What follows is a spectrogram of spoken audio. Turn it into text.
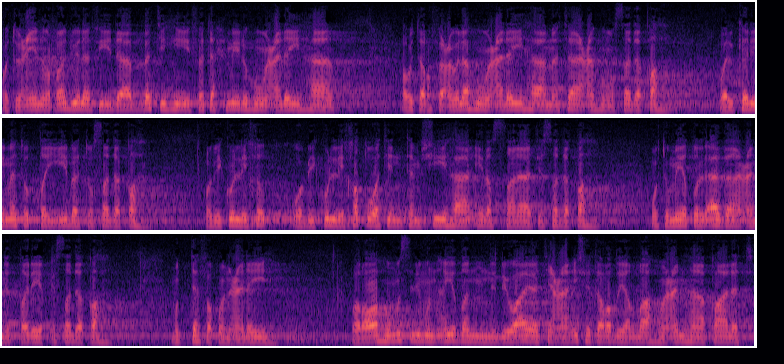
وتعين الرجل في دابته فتحمله عليها أو ترفع له عليها متاعه صدقة والكلمة الطيبة صدقة وبكل, خط وبكل خطوة تمشيها إلى الصلاة صدقة وتميط الأذى عن الطريق صدقة متفق عليه. ورواه مسلم أيضا من رواية عائشة رضي الله عنها قالت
